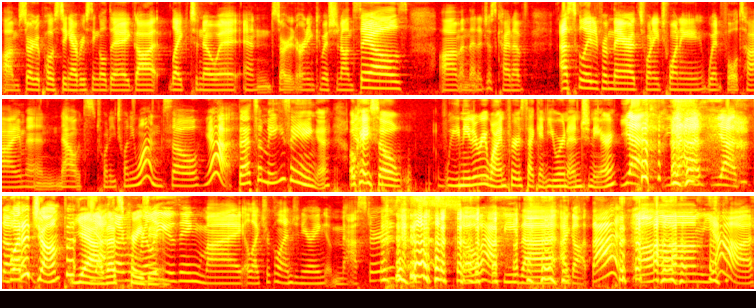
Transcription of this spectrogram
um, started posting every single day, got LIKEtoKNOW.it, and started earning commission on sales. Um, and then it just kind of escalated from there. 2020 went full time, and now it's 2021. So yeah. That's amazing. Okay, so we need to rewind for a second. You were an engineer. Yes, yes, yes. So, what a jump. Yeah, so that's I'm crazy. really using my electrical engineering master's. I'm so happy that I got that. Um, yeah.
